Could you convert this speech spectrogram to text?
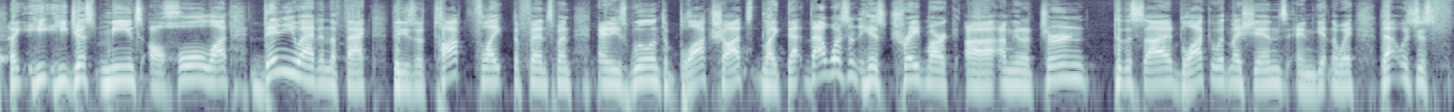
like he he just means a whole lot. Then you add in the fact that he's a top flight defenseman and he's willing to block shots like that. That wasn't his trademark. Uh, I'm going to turn to the side, block it with my shins, and get in the way. That was just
